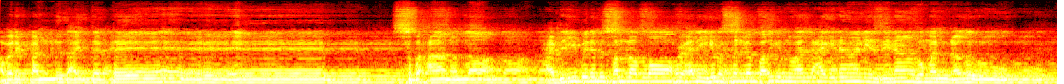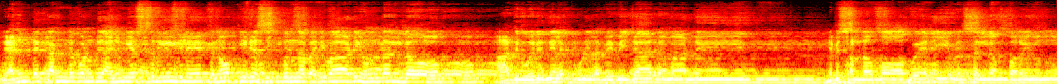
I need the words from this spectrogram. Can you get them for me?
അവർ കണ്ണ് സുബ്ഹാനല്ലാഹ് ഹബീബ് നബി സല്ലല്ലാഹു അലൈഹി വസല്ലം പറയുന്നു അൽ ഐനാനി രണ്ട് കണ്ണുകൊണ്ട് അന്യ സ്ത്രീയിലേക്ക് നോക്കി രസിക്കുന്ന പരിപാടി ഉണ്ടല്ലോ. അത് ഒരു നിലക്കുള്ള വ്യഭിചാരമാണ്. നബി സല്ലല്ലാഹു അലൈഹി വസല്ലം പറയുന്നു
